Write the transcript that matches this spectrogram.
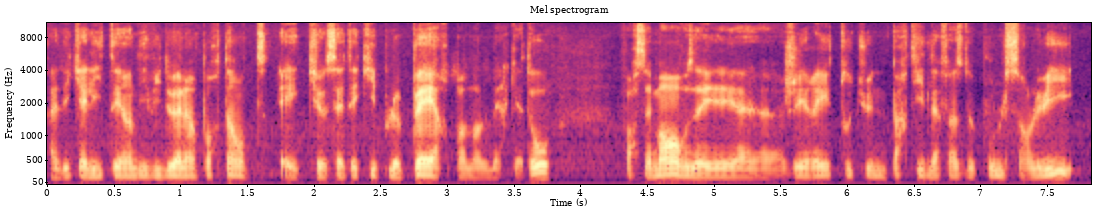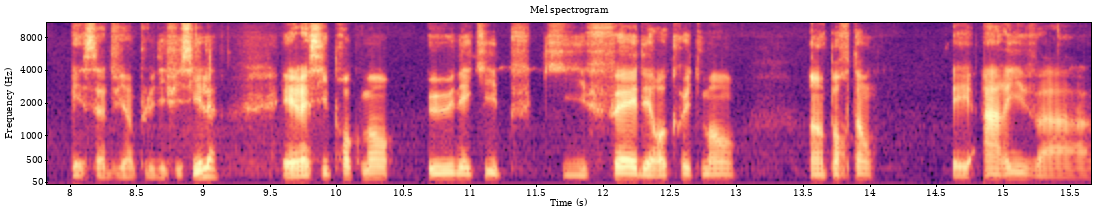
a des qualités individuelles importantes et que cette équipe le perd pendant le mercato, forcément, vous allez euh, gérer toute une partie de la phase de poule sans lui et ça devient plus difficile. Et réciproquement, une équipe qui fait des recrutements importants et arrive à,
